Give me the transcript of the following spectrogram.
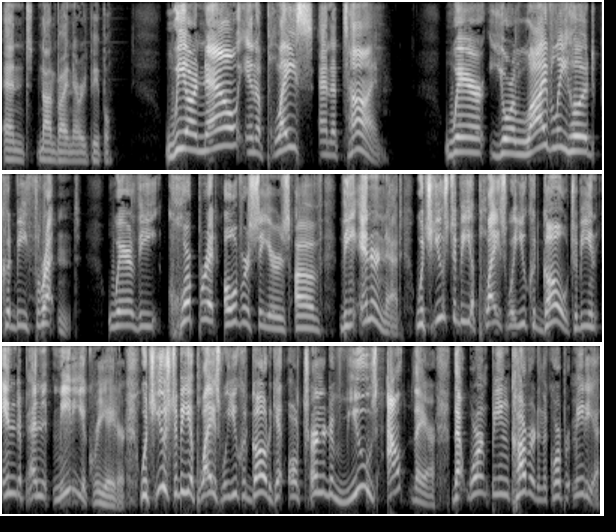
and non binary people. We are now in a place and a time where your livelihood could be threatened where the corporate overseers of the internet, which used to be a place where you could go to be an independent media creator, which used to be a place where you could go to get alternative views out there that weren't being covered in the corporate media.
